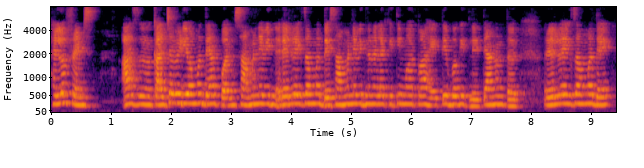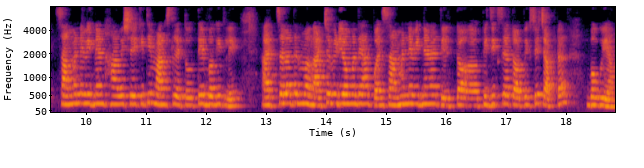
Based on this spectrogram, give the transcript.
हॅलो फ्रेंड्स आज कालच्या व्हिडिओमध्ये आपण सामान्य विज्ञान रेल्वे एक्झाममध्ये सामान्य विज्ञानाला किती महत्त्व आहे ते बघितले. त्यानंतर रेल्वे एक्झाममध्ये सामान्य विज्ञान हा विषय किती मार्क्स येतो ते बघितले. आज चला तर मग आजच्या व्हिडिओमध्ये आपण सामान्य विज्ञानातील टॉ फिजिक्स या टॉपिकचे चॅप्टर बघूया.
